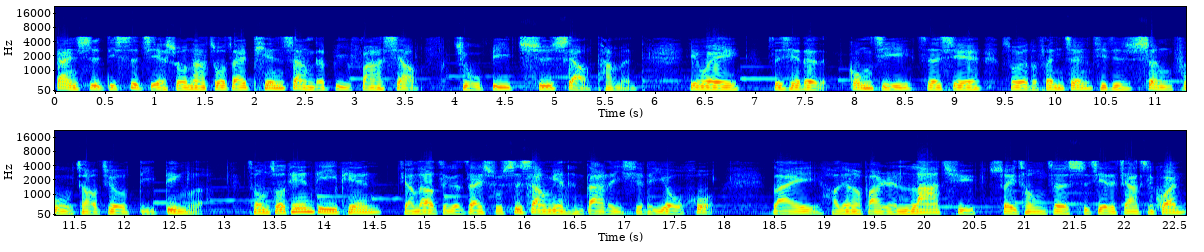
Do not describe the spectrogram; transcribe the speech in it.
但是第四节说，那坐在天上的必发笑，主必嗤笑他们，因为这些的攻击，这些所有的纷争，其实胜负早就抵定了。从昨天第一篇讲到这个，在属世上面很大的一些的诱惑，来好像要把人拉去随从这世界的价值观。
